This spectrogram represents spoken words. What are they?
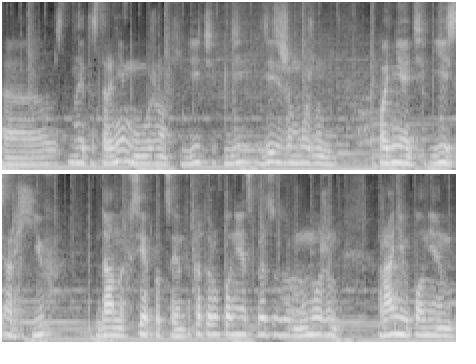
на этой стороне мы можем обсудить, где, здесь же можно поднять, есть архив данных всех пациентов, которые выполняют процедуру, мы можем ранее выполняем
